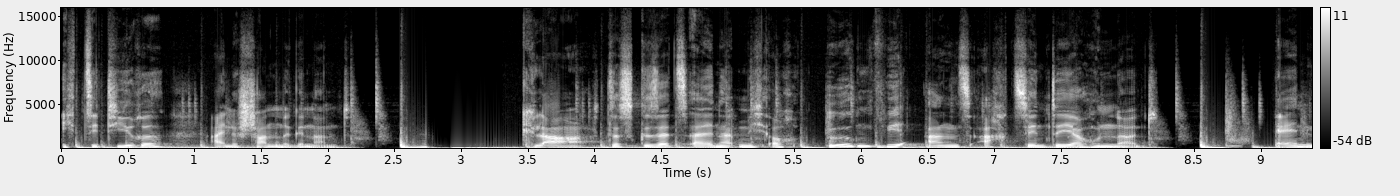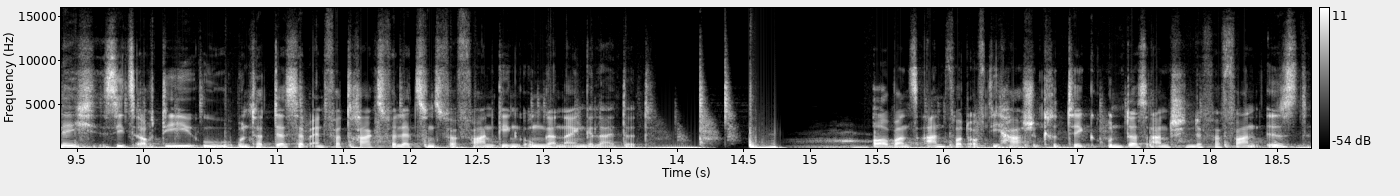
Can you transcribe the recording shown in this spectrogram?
ich zitiere, eine Schande genannt. Klar, das Gesetz erinnert mich auch irgendwie ans 18. Jahrhundert. Ähnlich sieht's auch die EU und hat deshalb ein Vertragsverletzungsverfahren gegen Ungarn eingeleitet. Orbans Antwort auf die harsche Kritik und das anstehende Verfahren ist,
